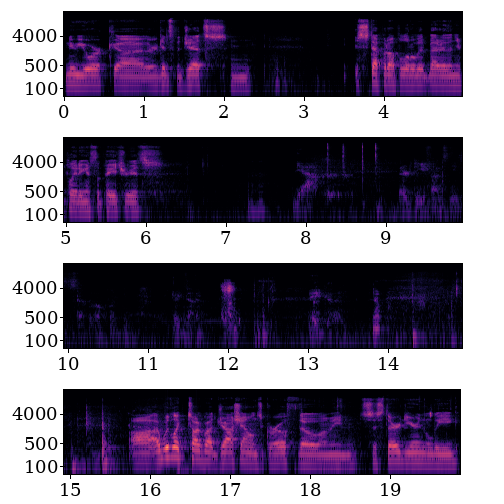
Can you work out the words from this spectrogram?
New York uh, or against the Jets and step it up a little bit better than you played against the Patriots. Yeah, their defense needs to step it up like big time, big time. Uh, I would like to talk about Josh Allen's growth, though. I mean, it's his third year in the league.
